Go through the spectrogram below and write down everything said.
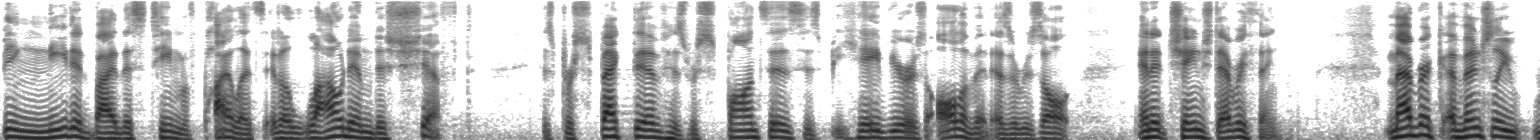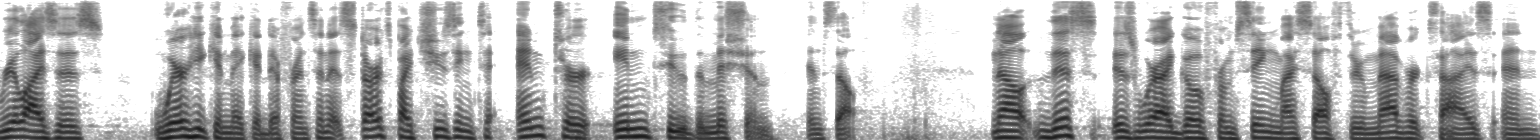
being needed by this team of pilots, it allowed him to shift his perspective, his responses, his behaviors, all of it as a result. And it changed everything. Maverick eventually realizes where he can make a difference, and it starts by choosing to enter into the mission himself. Now, this is where I go from seeing myself through Maverick's eyes and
